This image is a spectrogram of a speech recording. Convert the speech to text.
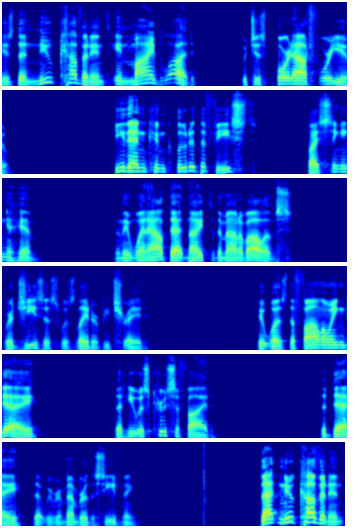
is the new covenant in my blood, which is poured out for you. He then concluded the feast by singing a hymn. And they went out that night to the Mount of Olives, where Jesus was later betrayed. It was the following day that he was crucified, the day that we remember this evening. That new covenant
